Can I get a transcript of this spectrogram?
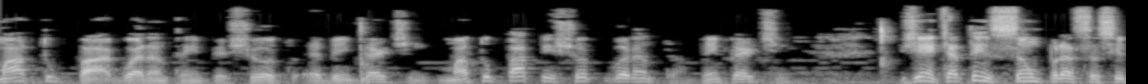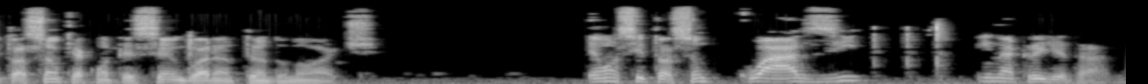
Matupá, Guarantã e Peixoto é bem pertinho. Matupá, Peixoto, Guarantã, bem pertinho. Gente, atenção para essa situação que aconteceu em Guarantã do Norte. É uma situação quase inacreditável.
